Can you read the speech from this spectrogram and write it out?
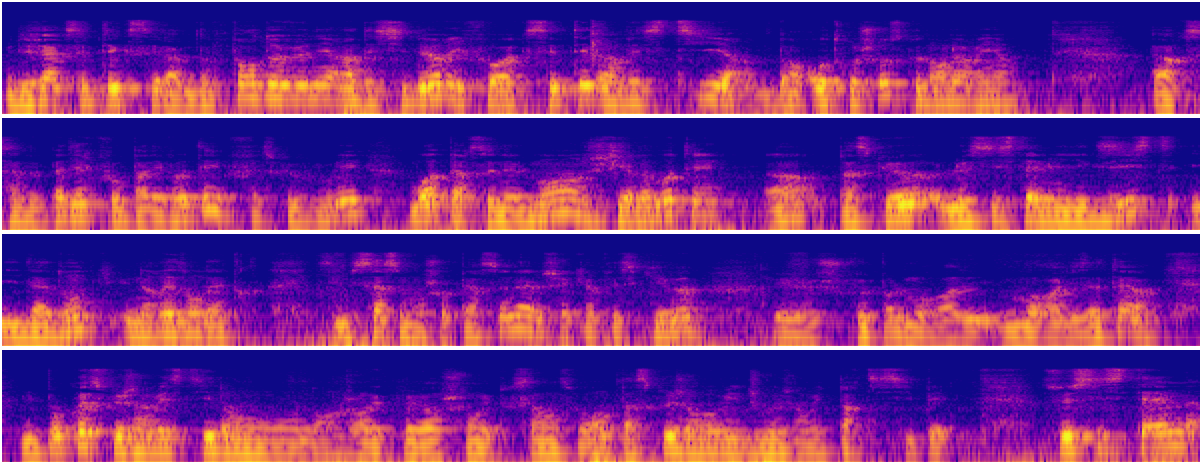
Mais déjà accepter que c'est là. Donc pour devenir un décideur, il faut accepter d'investir dans autre chose que dans le rien. Alors ça ne veut pas dire qu'il ne faut pas les voter, vous faites ce que vous voulez. Moi personnellement, j'irai voter, hein, parce que le système il existe, il a donc une raison d'être. Ça c'est mon choix personnel, chacun fait ce qu'il veut, et je ne fais pas le moralisateur. Mais pourquoi est-ce que j'investis dans, Jean-Luc Mélenchon et tout ça en ce moment? Parce que j'ai envie de jouer, j'ai envie de participer. Ce système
